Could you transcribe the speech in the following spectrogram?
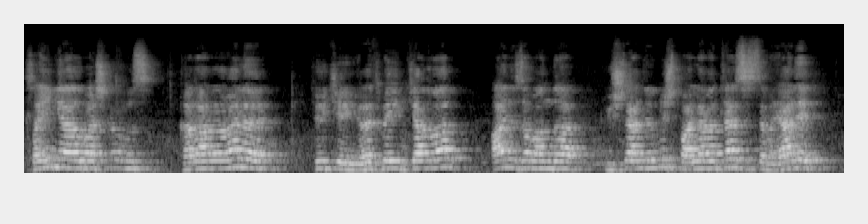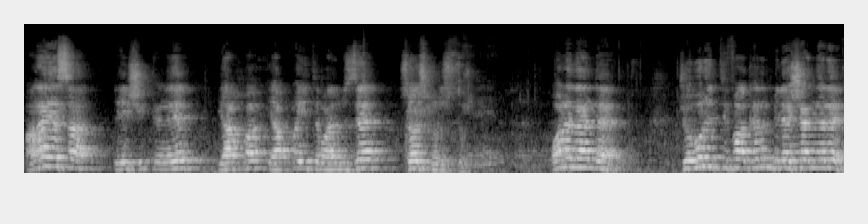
Sayın Genel Başkanımız kararnameyle Türkiye'yi yönetme imkanı var. Aynı zamanda güçlendirilmiş parlamenter sisteme yani anayasa değişikliğini yapma, yapma ihtimalimiz de söz konusudur. O nedenle Cumhur İttifakı'nın bileşenleri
